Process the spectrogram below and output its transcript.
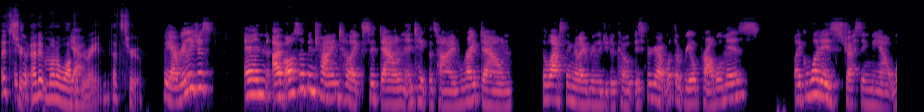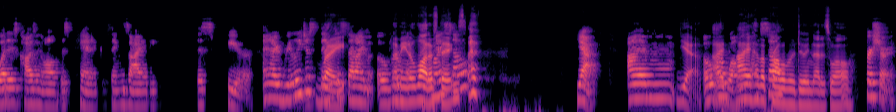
It's It's true. I didn't want to walk yeah. in the rain. That's true. But yeah, really just and I've also been trying to like sit down and take the time, write down the last thing that I really do to cope is figure out what the real problem is. Like what is stressing me out? What is causing all of this panic, this anxiety, this fear? And I really just think Right. it's that I'm over I mean, a lot of things. Yeah. I'm yeah. I I have a problem with doing that as well. for sure.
